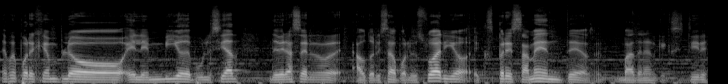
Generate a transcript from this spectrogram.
Después, por ejemplo, el envío de publicidad deberá ser autorizado por el usuario expresamente. o sea, va a tener que existir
